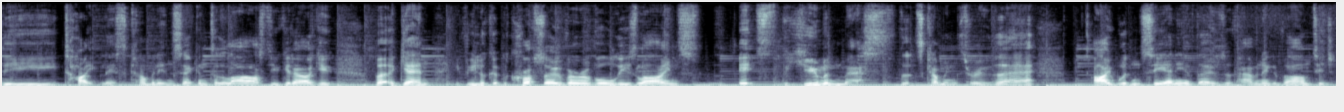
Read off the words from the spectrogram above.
the Titleist coming in second to last, you could argue. But again, if you look at the crossover of all these lines, it's the human mess that's coming through there. I wouldn't see any of those of having an advantage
